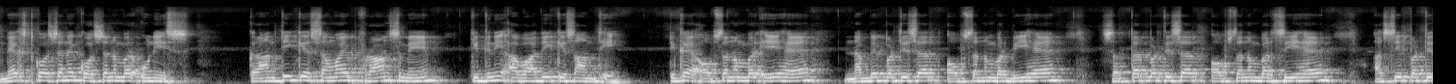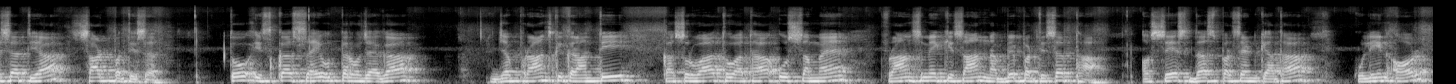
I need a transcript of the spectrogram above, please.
नेक्स्ट क्वेश्चन है, क्वेश्चन नंबर 19 क्रांति के समय फ्रांस में कितनी आबादी किसान थी? ठीक है? ऑप्शन नंबर ए है नब्बे प्रतिशत ऑप्शन नंबर बी है, सत्तर प्रतिशत ऑप्शन नंबर सी है, अस्सी प्रतिशत या साठ प्रतिशत। तो इसका सही उत्तर हो जाएगा, जब फ्रांस की क्रांति का शुरुआत हुआ था, उस समय फ्रांस में किसान 90 प्रतिशत था और शेष 10 परसेंट क्या था? कुलीन और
